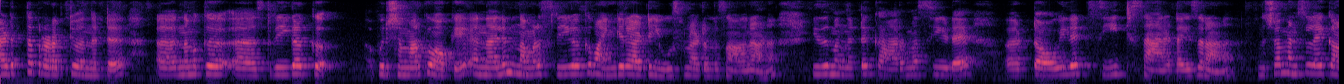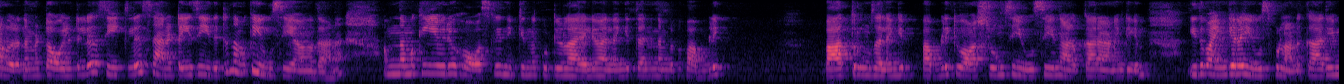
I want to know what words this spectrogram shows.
അടുത്ത പ്രൊഡക്റ്റ് വന്നിട്ട് നമുക്ക് സ്ത്രീകൾക്ക് പുരുഷന്മാർക്കും ഓക്കെ എന്നാലും നമ്മൾ സ്ത്രീകൾക്ക് ഭയങ്കരമായിട്ട് യൂസ്ഫുൾ ആയിട്ടുള്ള സാധനമാണ് ഇത് വന്നിട്ട് കാർമസിയുടെ ടോയ്ലറ്റ് സീറ്റ് സാനിറ്റൈസർ ആണ്. എന്ന് വെച്ചാൽ മനസ്സിലായി കാണുമല്ലോ നമ്മൾ ടോയ്ലറ്റിൽ സീറ്റിൽ സാനിറ്റൈസ് ചെയ്തിട്ട് നമുക്ക് യൂസ് ചെയ്യാവുന്നതാണ്. നമുക്ക് ഈ ഒരു ഹോസ്റ്റലിൽ നിൽക്കുന്ന കുട്ടികളായാലും അല്ലെങ്കിൽ തന്നെ നമ്മളിപ്പോൾ പബ്ലിക് ബാത്റൂംസ് അല്ലെങ്കിൽ പബ്ലിക് വാഷ്റൂംസ് യൂസ് ചെയ്യുന്ന ആൾക്കാരാണെങ്കിലും ഇത് ഭയങ്കര യൂസ്ഫുൾ ആണ്. കാര്യം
